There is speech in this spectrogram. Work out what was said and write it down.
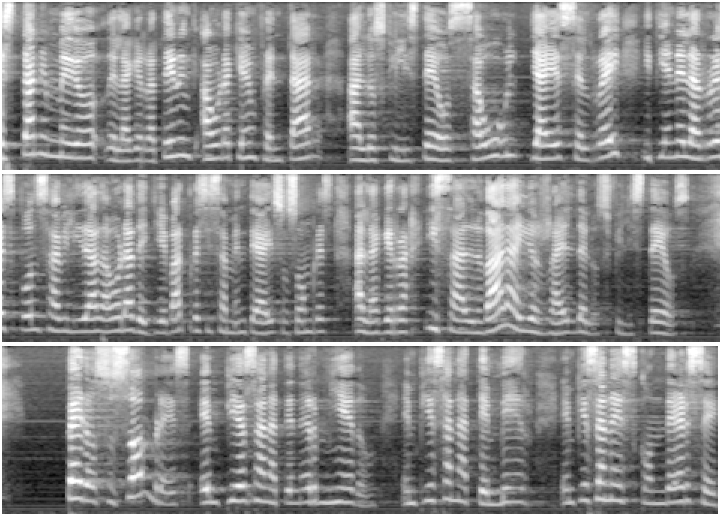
están en medio de la guerra, tienen ahora que enfrentar a los filisteos. Saúl ya es el rey y tiene la responsabilidad ahora de llevar precisamente a esos hombres a la guerra y salvar a Israel de los filisteos. Pero sus hombres empiezan a tener miedo, empiezan a temer, empiezan a esconderse,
